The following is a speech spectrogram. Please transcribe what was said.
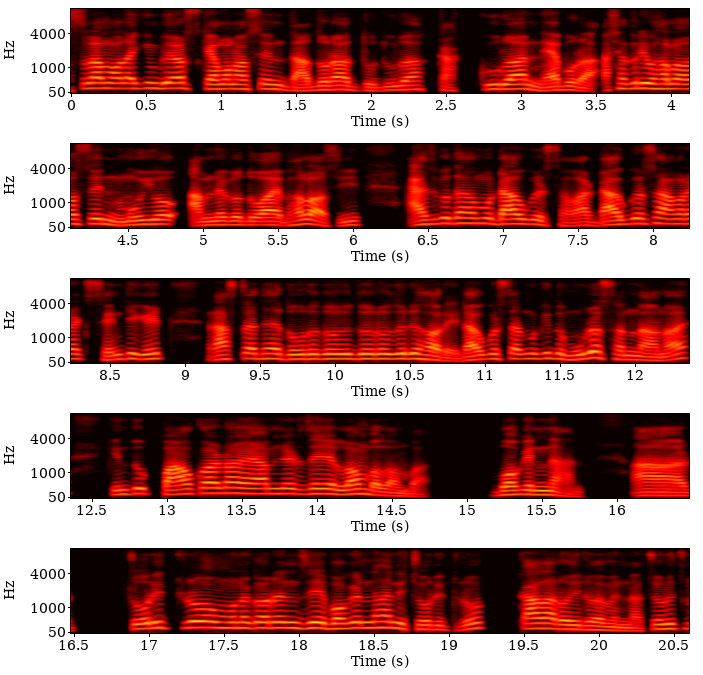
আসসালামু আলাইকুম ভিউয়ার্স কেমন আছেন? দাদুরা দুদুরা কাকুরা নেবরা। আশা করি ভালো আছেন মুইও আপনাকে দোয়ায় ভালো আছি। আজকে দেখো আমি ডাউগের সাও আর ডাউগের সাও আমার এক সেন্টিগেট রাস্তায় দেখে দৌড়ে দৌড়ে দৌড়ে দৌড়ে হরে। ডাউগের সামনে কিন্তু মুরার সামনে নয় কিন্তু পাও কাটা আপনার যে লম্বা লম্বা বগের নাহান। আর চরিত্র মনে করেন যে বগের নাহানি চরিত্র কালার ওই রকমের না। চরিত্র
